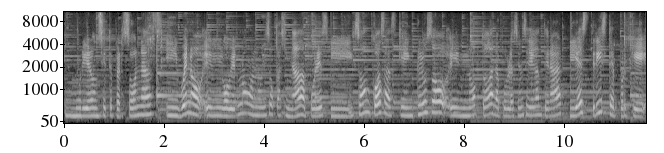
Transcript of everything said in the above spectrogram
murieron siete personas y bueno, el gobierno no hizo casi nada por eso. Y son cosas que incluso eh, no toda la población se llega a enterar y es triste porque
